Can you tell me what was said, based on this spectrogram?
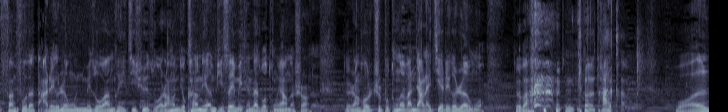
反复的打这个任务，你没做完可以继续做，然后你就看到那些 NPC 每天在做同样的事儿，对，然后是不同的玩家来接这个任务，对吧？他看，我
